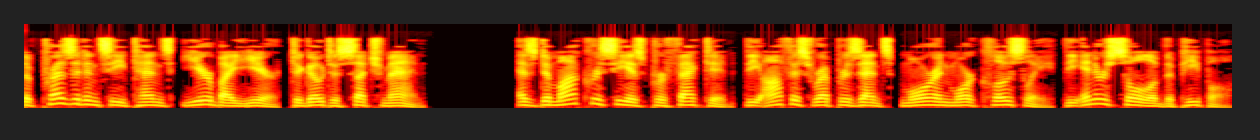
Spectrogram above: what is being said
The presidency tends, year by year, to go to such men. As democracy is perfected, the office represents, more and more closely, the inner soul of the people.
